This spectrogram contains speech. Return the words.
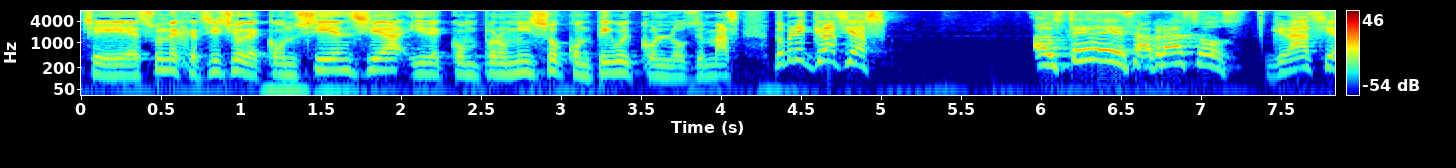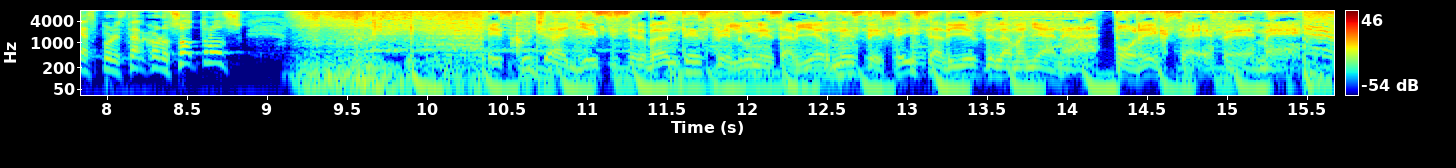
Sí, es un ejercicio de conciencia y de compromiso contigo y con los demás. Dominic, gracias. A ustedes, abrazos. Gracias por estar con nosotros. Escucha a Jesse Cervantes de lunes a viernes de 6 a 10 de la mañana por Exa FM.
